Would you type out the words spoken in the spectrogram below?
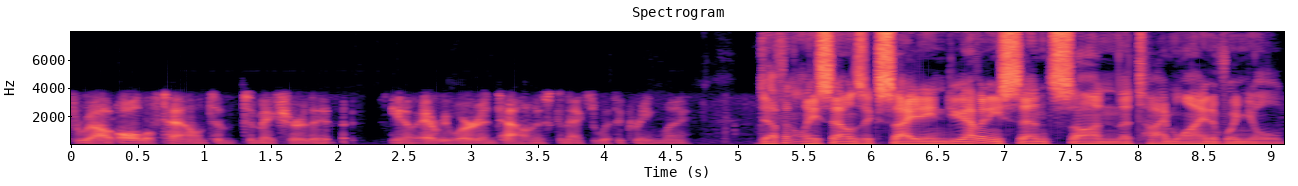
throughout all of town to to make sure that you know everywhere in town is connected with the greenway. Definitely sounds exciting. Do you have any sense on the timeline of when you'll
